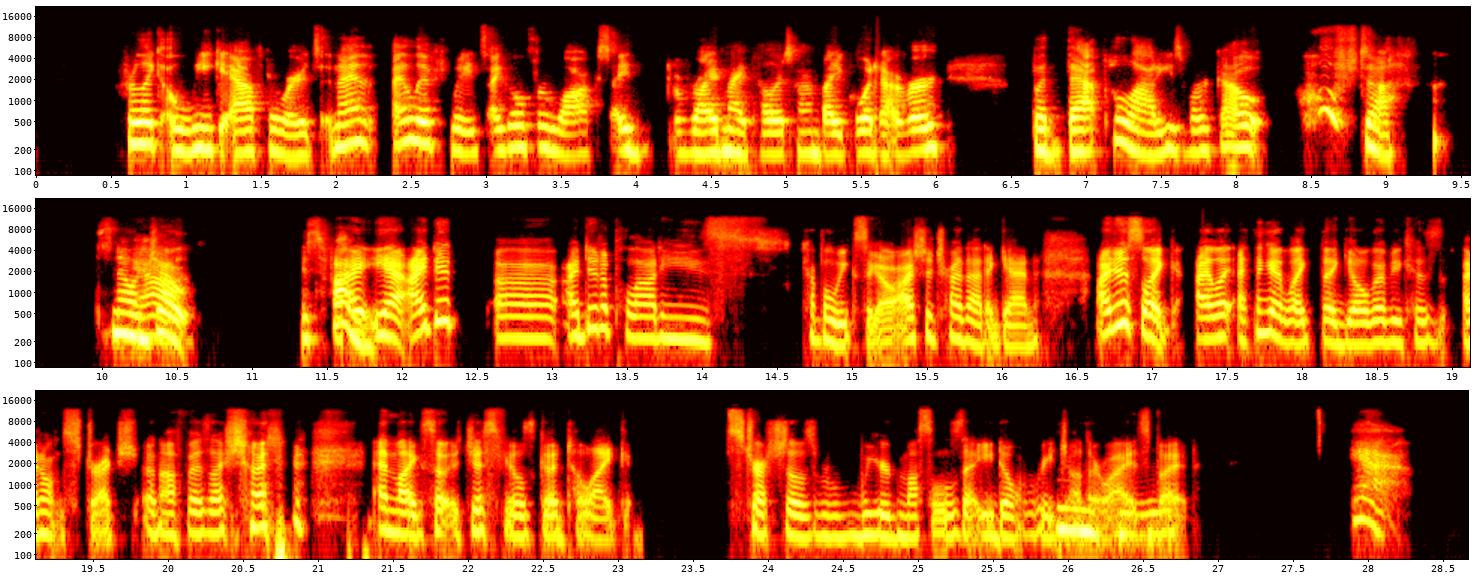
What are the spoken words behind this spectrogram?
for like a week afterwards. And I I lift weights, I go for walks, I ride my Peloton bike, whatever. But that Pilates workout, whoofta, it's no yeah. joke. It's fun. I, yeah, I did uh I did a Pilates a couple weeks ago. I should try that again. I just like I like I think I like the yoga because I don't stretch enough as I should. and like so it just feels good to like stretch those weird muscles that you don't reach mm-hmm. otherwise. But yeah,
